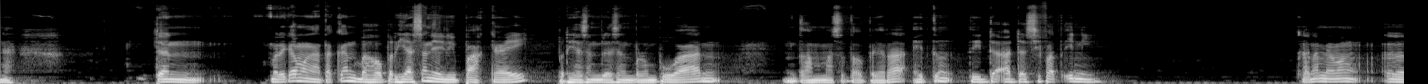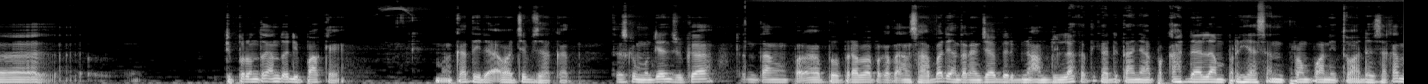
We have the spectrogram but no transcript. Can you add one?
Nah, dan mereka mengatakan bahwa perhiasan yang dipakai perhiasan-perhiasan perempuan entah emas atau perak itu tidak ada sifat ini. Karena memang eh, diperuntukkan untuk dipakai. Maka tidak wajib zakat. Terus kemudian juga tentang eh, beberapa perkataan sahabat di antaranya Jabir bin Abdullah ketika ditanya apakah dalam perhiasan perempuan itu ada zakat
